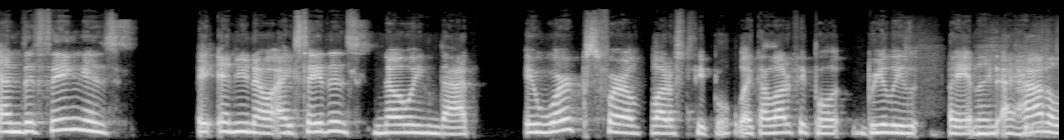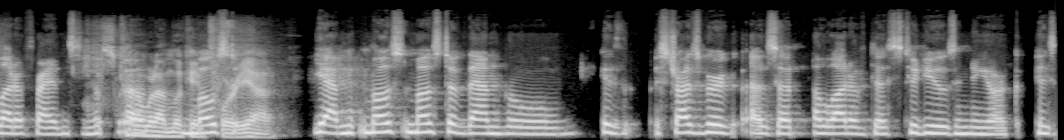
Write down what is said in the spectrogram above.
And the thing is, and you know, I say this knowing that it works for a lot of people. Like a lot of people really, and I have a lot of friends. That's kind of what I'm looking most, for. Yeah. Yeah, most most of them who is Strasberg, as a, a lot of the studios in New York, is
